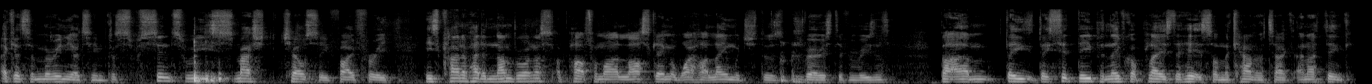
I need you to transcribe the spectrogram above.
against a Mourinho team because since we smashed Chelsea five three, he's kind of had a number on us. Apart from our last game at White Hart Lane, which there was various different reasons, but um, they they sit deep and they've got players to hit us on the counter attack, and I think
